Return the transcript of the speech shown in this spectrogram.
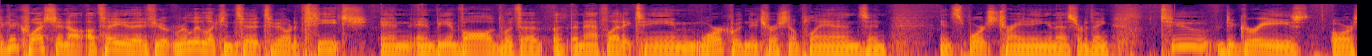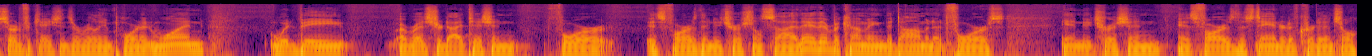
it's a good question. I'll, I'll, tell you that if you're really looking to, to be able to teach and, and be involved with a, a, an athletic team, work with nutritional plans and, and sports training and that sort of thing, two degrees or certifications are really important. One would be a registered dietitian for as far as the nutritional side. They, they're becoming the dominant force in nutrition as far as the standard of credential.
